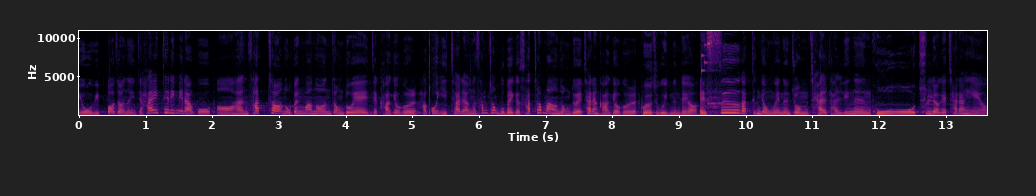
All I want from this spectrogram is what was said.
요 윗버전은 이제 하이트림이라고 어, 한 4,500만 원 정도의 이제 가격을 하고 이 차량은 3,900에서 4천만 원 정도의 차량 가격을 보여주고 있는데요. S 같은 경우에는 좀 잘 달리는 고출력의 차량이에요.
